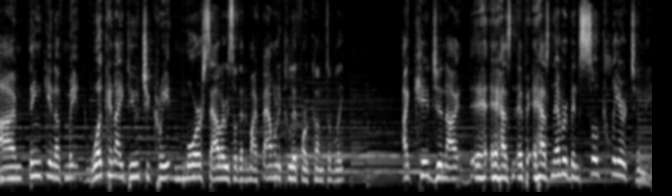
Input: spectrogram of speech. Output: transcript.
I'm thinking of make, what can I do to create more salary so that my family can live more comfortably. I kid you not, it has, it has never been so clear to me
